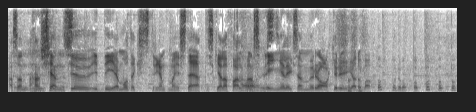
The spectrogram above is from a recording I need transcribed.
Alltså han, i han känns ju i demot extremt majestätisk i alla fall, Ja, för han visst. springer liksom rakryggad och bara pop, pop, pop.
